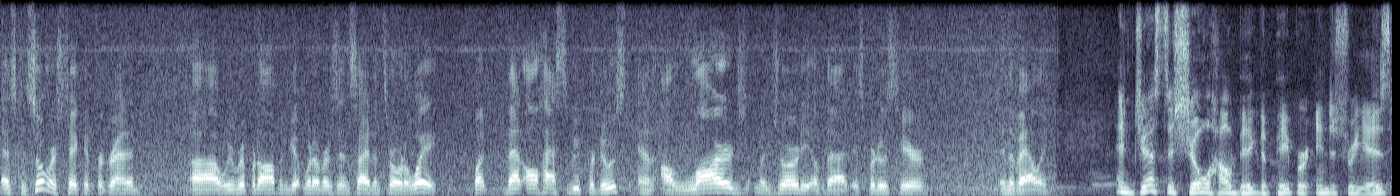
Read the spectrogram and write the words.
as consumers, take it for granted. Uh, we rip it off and get whatever's inside and throw it away. But that all has to be produced, and a large majority of that is produced here in the valley. And just to show how big the paper industry is,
